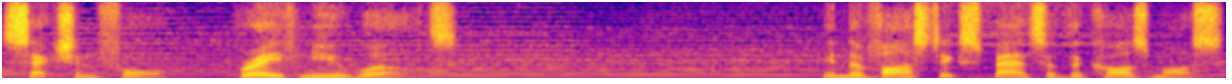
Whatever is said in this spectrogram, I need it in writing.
Section 4 Brave New Worlds. In the vast expanse of the cosmos,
